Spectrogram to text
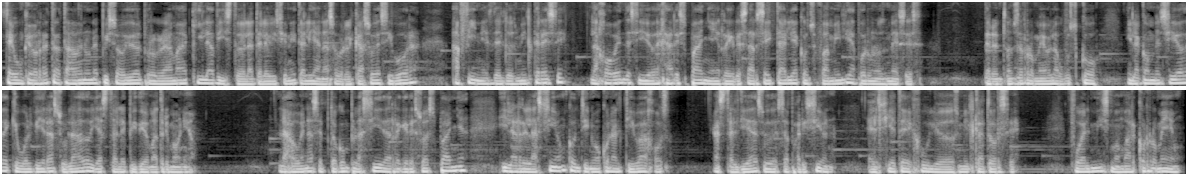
Según quedó retratado en un episodio del programa Aquí la visto de la televisión italiana sobre el caso de Sibora, a fines del 2013, la joven decidió dejar España y regresarse a Italia con su familia por unos meses. Pero entonces Romeo la buscó y la convenció de que volviera a su lado y hasta le pidió matrimonio. La joven aceptó complacida, regresó a España y la relación continuó con altibajos hasta el día de su desaparición, el 7 de julio de 2014. Fue el mismo Marco Romeo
